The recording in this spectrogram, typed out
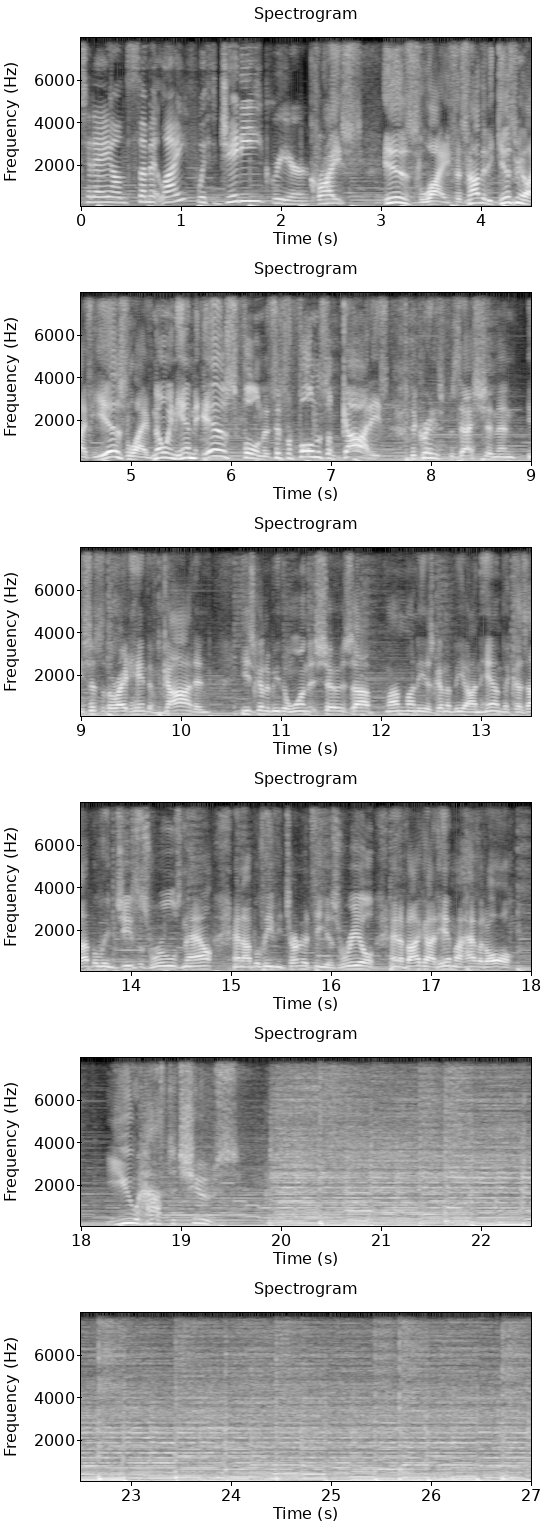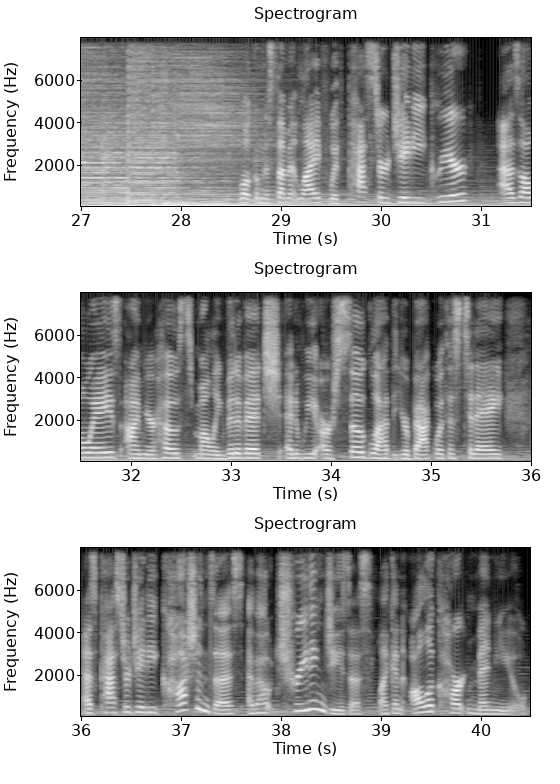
today on Summit Life with JD Greear. Christ is life. It's not that He gives me life, He is life. Knowing Him is fullness. It's the fullness of God. He's the greatest possession, and He sits at the right hand of God, and He's going to be the one that shows up. My money is going to be on Him because I believe Jesus rules now, and I believe eternity is real. And if I got Him, I have it all. You have to choose. Welcome to Summit Life with Pastor JD Greear. As always, I'm your host, Molly Vidovich, and we are so glad that you're back with us today as Pastor JD cautions us about treating Jesus like an a la carte menu.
